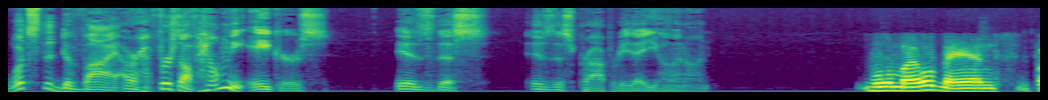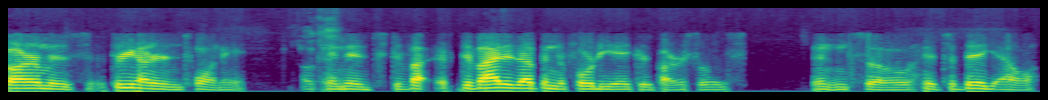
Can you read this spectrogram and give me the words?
what's the divide? Or first off, how many acres is this is this property that you hunt on? Well, my old man's farm is 320. Okay, and it's divi- divided up into 40 acre parcels and so it's a big l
